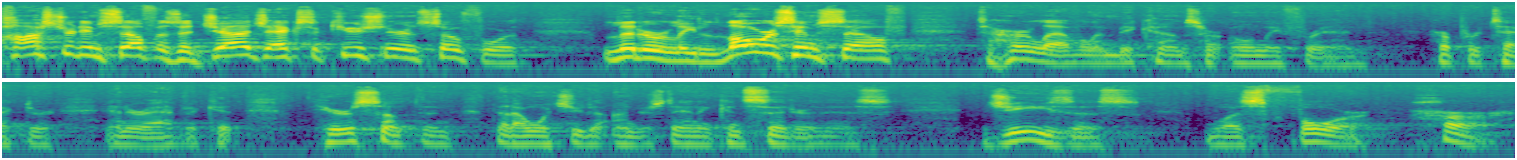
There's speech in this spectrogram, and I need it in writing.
postured himself as a judge, executioner, and so forth, literally lowers himself to her level and becomes her only friend, her protector, and her advocate. Here's something that I want you to understand and consider this Jesus was for her.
